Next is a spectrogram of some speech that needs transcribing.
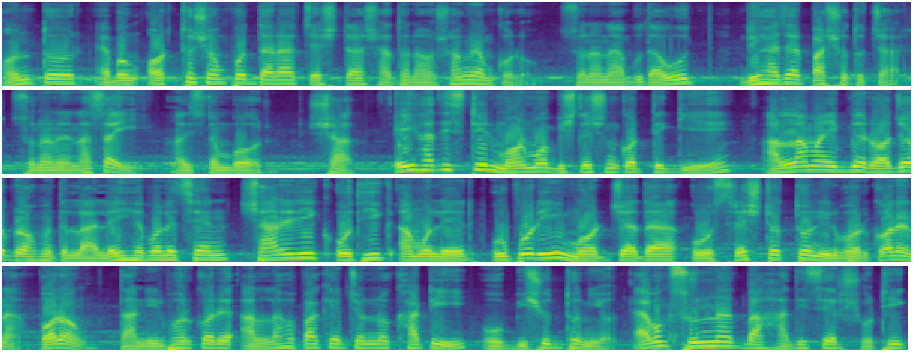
অন্তর এবং অর্থ সম্পদ দ্বারা চেষ্টা, সাধনা ও সংগ্রাম করো। সোনানা আবুদাউদ দুই হাজার পাঁচশত চার। সোনানে নাসাই, হাদিস নম্বর সাত। এই হাদিসটির মর্ম বিশ্লেষণ করতে গিয়ে আল্লামা ইবনে রজব রহমতুল্লাহ আলহে বলেছেন, শারীরিক অধিক আমলের উপরই মর্যাদা ও শ্রেষ্ঠত্ব নির্ভর করে না, বরং তা নির্ভর করে আল্লাহ পাকের জন্য খাঁটি ও বিশুদ্ধ নিয়ত এবং সুন্নাত বা হাদিসের সঠিক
